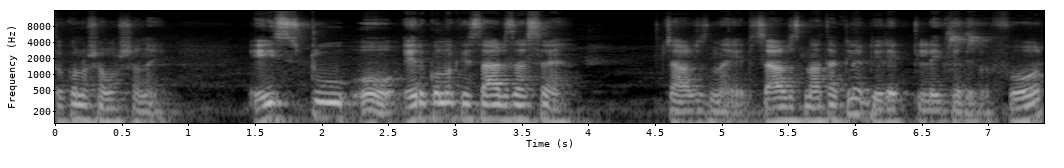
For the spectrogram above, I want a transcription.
তো কোনো সমস্যা নাই। এইচ টু ও এর কোনো কি চার্জ আছে? চার্জ নাই। চার্জ না থাকলে ডিরেক্ট লিখে দেবে। ফোর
